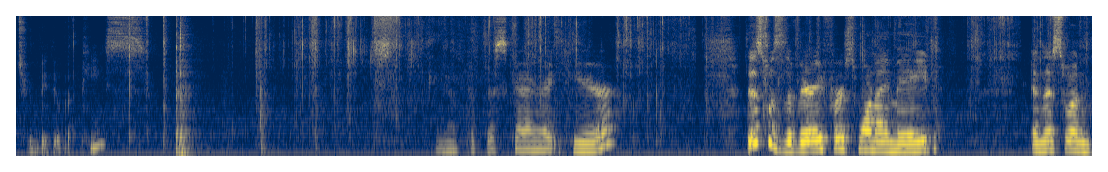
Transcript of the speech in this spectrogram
too big of a piece. I'm going to put this guy right here. This was the very first one I made. And this one,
